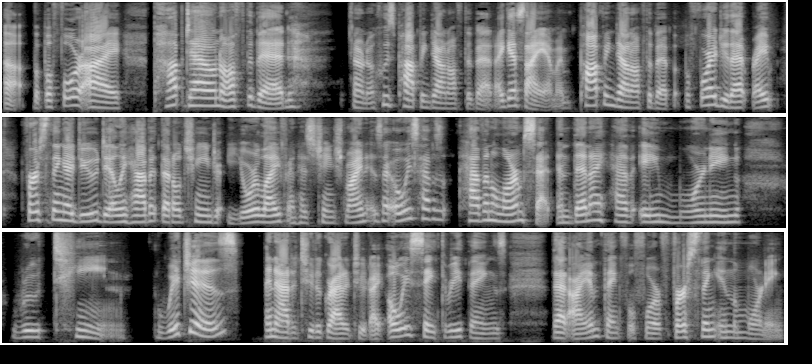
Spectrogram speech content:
up. But before I pop down off the bed, I don't know who's popping down off the bed. I guess I am. I'm popping down off the bed. But before I do that, right? First thing I do, daily habit that'll change your life and has changed mine is I always have have an alarm set and then I have a morning routine, which is an attitude of gratitude. I always say three things that I am thankful for first thing in the morning.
